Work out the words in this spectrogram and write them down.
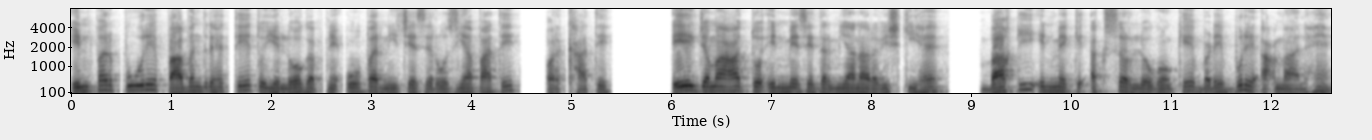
ان پر پورے پابند رہتے تو یہ لوگ اپنے اوپر نیچے سے روزیاں پاتے اور کھاتے۔ ایک جماعت تو ان میں سے درمیانہ روش کی ہے، باقی ان میں کے اکثر لوگوں کے بڑے برے اعمال ہیں۔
